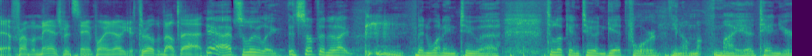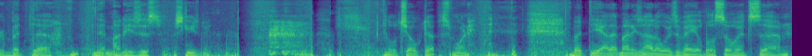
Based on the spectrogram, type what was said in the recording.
uh, from a management standpoint. I know you're thrilled about that. Yeah, absolutely. It's something that I've been wanting to uh, to look into and get for you know m- my uh, tenure, but uh, that money's just excuse me. A little choked up this morning, but yeah, that money's not always available. So it's um,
